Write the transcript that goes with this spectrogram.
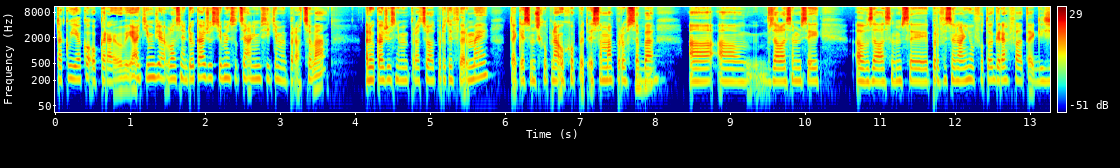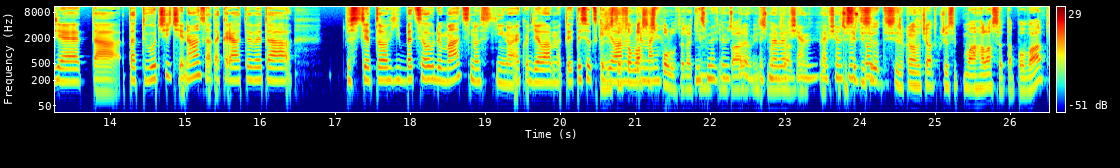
takový jako okrajový. A tím, že vlastně dokážu s těmi sociálními sítěmi pracovat a dokážu s nimi pracovat pro ty firmy, tak já jsem schopná uchopit i sama pro sebe. Mhm. A, a vzala jsem si a vzala jsem si profesionálního fotografa, takže ta, ta tvůrčí činnost a ta kreativita prostě to hýbe celou domácností, no, jako děláme ty, ty socky Takže jste děláme. v tom vlastně primárně. spolu, teda tím, my jsme v tím tom pádem. spolu, my jsme ve všem, ve všem Ty jsme jsi, ty, spolu. jsi, ty jsi řekla na začátku, že jsi pomáhala setupovat,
